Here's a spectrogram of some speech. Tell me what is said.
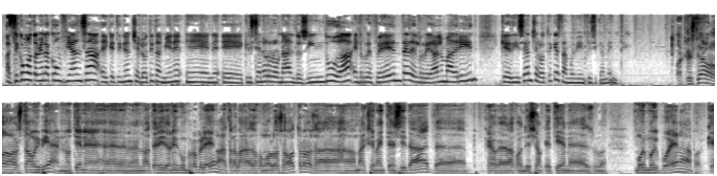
Así como también la confianza eh, que tiene Ancelotti también en, eh, Cristiano Ronaldo, sin duda el referente del Real Madrid, que dice Ancelotti que está muy bien físicamente. A Cristiano está muy bien, no, tiene, eh, no ha tenido ningún problema, ha trabajado como los otros a, máxima intensidad. eh, creo que la condición que tiene es muy, muy buena porque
